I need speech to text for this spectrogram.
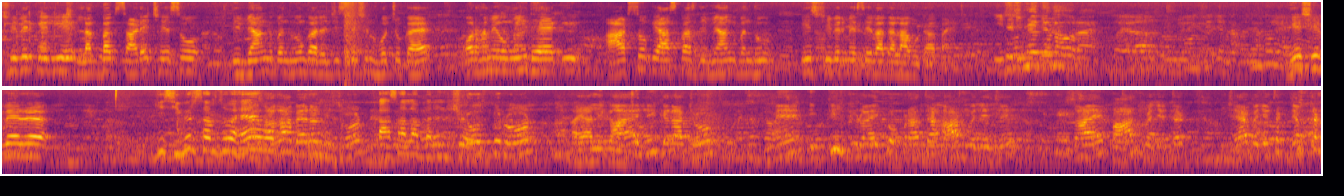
शिविर के लिए लगभग साढ़े छः सौ दिव्यांग बंधुओं का रजिस्ट्रेशन हो चुका है और हमें उम्मीद है कि 800 के आसपास दिव्यांग बंधु इस शिविर में सेवा का लाभ उठा पाएँगे। इसमें क्या हो रहा है? ये शिविर ये शिविर सर जो है वो काला बैरन रिसोर्ट कासाला बरन फिरोजपुर रोड अयाली कला चौक। में 21 जुलाई को प्रातः आठ बजे से साढ़े पाँच बजे तक छः बजे तक जब तक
